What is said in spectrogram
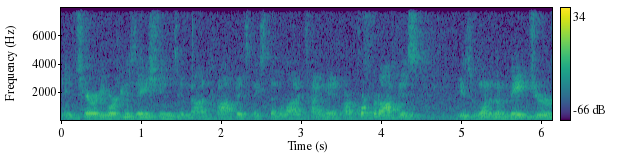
in charity organizations and nonprofits, and they spend a lot of time in it. Our corporate office is one of the major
